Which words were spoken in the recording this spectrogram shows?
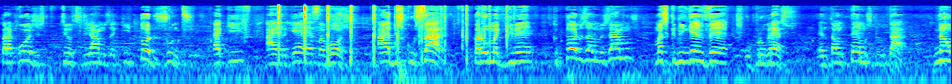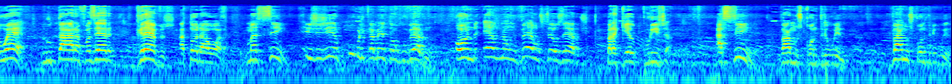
para que hoje estejamos aqui todos juntos, aqui a erguer essa voz, a discursar para uma Guiné que todos almejamos, mas que ninguém vê o progresso. Então temos que lutar. Não é lutar a fazer greves a toda hora, mas sim exigir publicamente ao governo, onde ele não vê os seus erros, para que ele corrija. Assim vamos contribuindo. Vamos contribuir,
